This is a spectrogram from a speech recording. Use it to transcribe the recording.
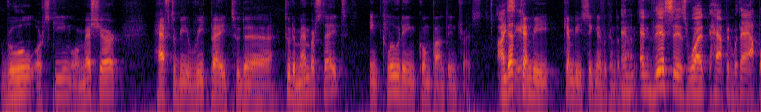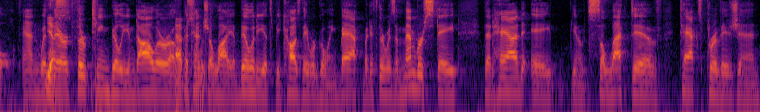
rule or scheme or measure have to be repaid to the to the member state, including compound interest. I and that can be can be significant amounts. And, and this is what happened with Apple and with yes. their 13 billion dollar potential liability. It's because they were going back. But if there was a member state that had a you know selective tax provision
